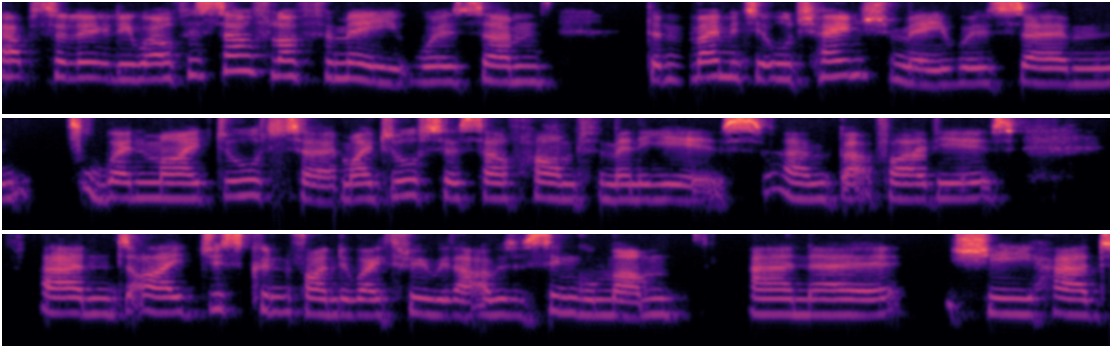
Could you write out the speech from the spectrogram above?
Absolutely. Well, for self love for me was um, the moment it all changed for me was um, when my daughter, my daughter self harmed for many years, um, about five years and I just couldn't find a way through with that. I was a single mum, and uh, she had.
